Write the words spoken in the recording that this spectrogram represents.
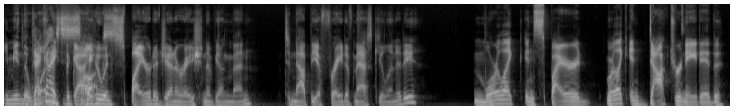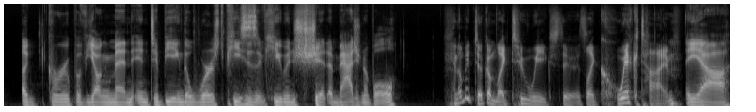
You mean the That one, guy the guy who inspired a generation of young men to not be afraid of masculinity? more like inspired, more like indoctrinated a group of young men into being the worst pieces of human shit imaginable. It only took him like two weeks too. It's like quick time. Yeah.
